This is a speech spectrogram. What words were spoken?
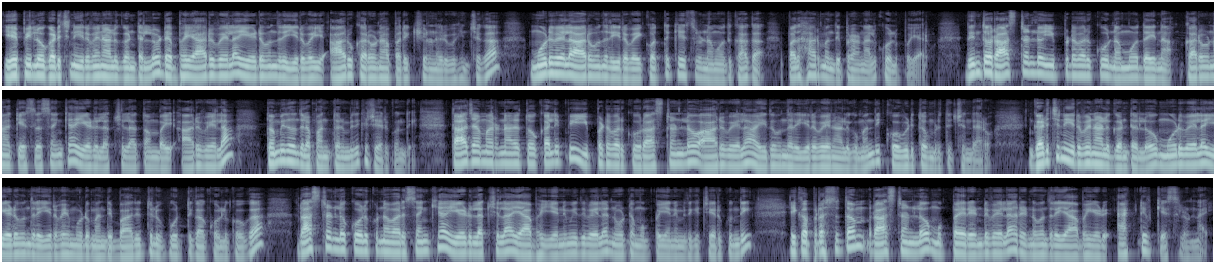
ఏపీలో గడిచిన ఇరవై నాలుగు గంటల్లో డెబ్బై ఆరు వేల ఏడు వందల ఇరవై ఆరు కరోనా పరీక్షలు నిర్వహించగా మూడు వేల ఆరు వందల ఇరవై కొత్త కేసులు నమోదు కాగా పదహారు మంది ప్రాణాలు కోల్పోయారు. దీంతో రాష్ట్రంలో ఇప్పటివరకు నమోదైన కరోనా కేసుల సంఖ్య ఏడు లక్షల తొంభై ఆరు వేల తొమ్మిది వందల పంతొమ్మిదికి చేరుకుంది. తాజా మరణాలతో కలిపి ఇప్పటివరకు రాష్ట్రంలో ఆరు వేల ఐదు వందల ఇరవై నాలుగు మంది కోవిడ్తో మృతి చెందారు. గడిచిన ఇరవై నాలుగు గంటల్లో మూడు వేల ఏడు వందల ఇరవై మూడు మంది బాధితులు పూర్తిగా కోలుకోగా రాష్ట్రంలో కోలుకున్న వారి సంఖ్య ఏడు లక్షల యాభై ఎనిమిది ఎనిమిది వేల నూట ముప్పై ఎనిమిదికి చేరుకుంది. ఇక ప్రస్తుతం రాష్ట్రంలో ముప్పై రెండు వేల రెండు వందల యాభై ఏడు యాక్టివ్ కేసులున్నాయి.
